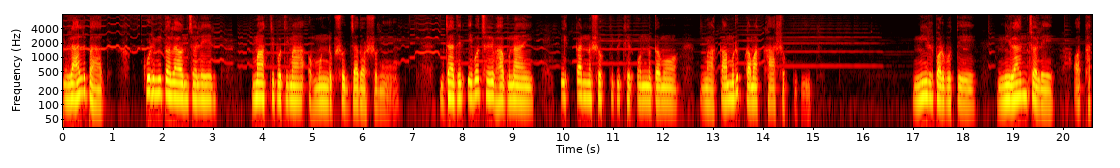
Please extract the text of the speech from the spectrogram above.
লালবাগ, কুর্মিতলা অঞ্চলের মাতৃপ্রতিমা ও মণ্ডপ সজ্জা দর্শনে, যাদের এবছরের ভাবনায় একান্ন শক্তিপীঠের অন্যতম মা কামরূপ কামাখ্যা শক্তিপীঠ। নীল পর্বতে নীলাঞ্চলে, অর্থাৎ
